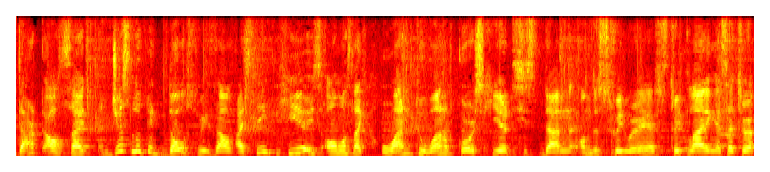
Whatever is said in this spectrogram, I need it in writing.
dark outside and just look at those results. I think here is almost like one to one. Of course here this is done on the street where you have street lighting etc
